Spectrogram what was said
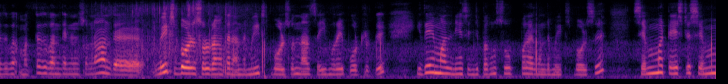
இது மற்றது வந்து என்னென்னு சொன்னால் அந்த மீட்ஸ் போல் சொல்கிறாங்க தானே அந்த மீட்ஸ் போல்ஸ் வந்து நான் செய்முறை போட்டிருக்கு. இதே மாதிரி நீங்கள் செஞ்சு பாருங்க சூப்பராக இருக்கும் அந்த மீட்ஸ் போல்ஸு செம்ம டேஸ்ட்டு செம்ம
